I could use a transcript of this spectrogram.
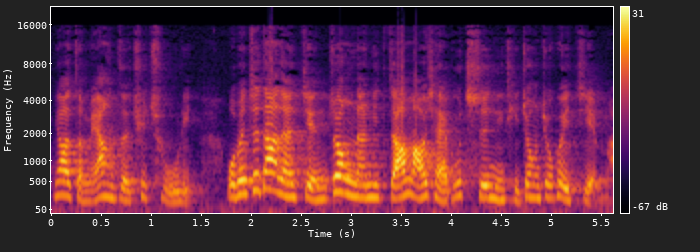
要怎么样子去处理？我们知道呢，减重呢，你只要毛起来不吃，你体重就会减嘛。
